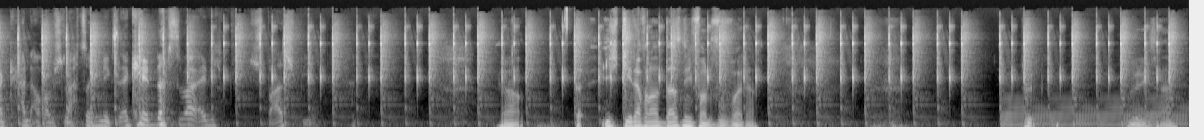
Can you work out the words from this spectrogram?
Man kann auch am Schlagzeug nichts erkennen. Das war eigentlich ein Spaßspiel. Ja. Ich gehe davon aus, das ist nicht von Foo Fighters. Wür- Würde ich sagen.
